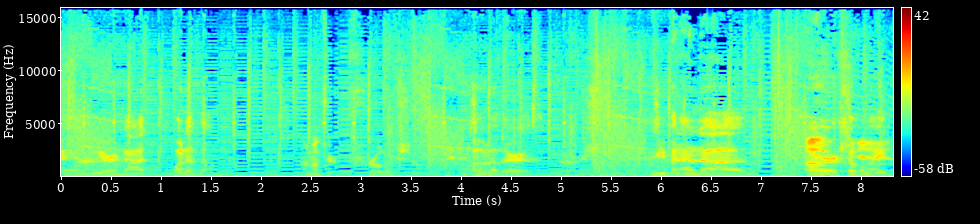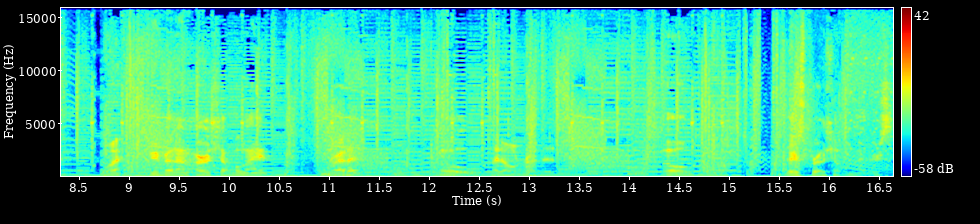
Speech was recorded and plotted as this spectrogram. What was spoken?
and we are not one of them. I don't know if they're pro shovel. Oh no, there is. Have you been on uh, our Shovel Knight? What? Have you been on our Shovel Knight on Reddit? Oh, I don't read it. Oh. There's pro Shovel Knighters.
